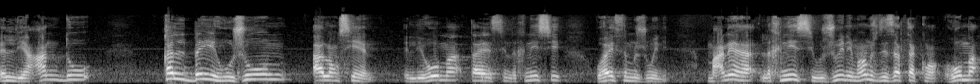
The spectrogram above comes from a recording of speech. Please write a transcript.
اللي عنده قلبي هجوم الونسيان اللي هما طه ياسين الخنيسي وهيثم الجويني. معناها الخنيسي والجويني ما همش des attaquants هما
